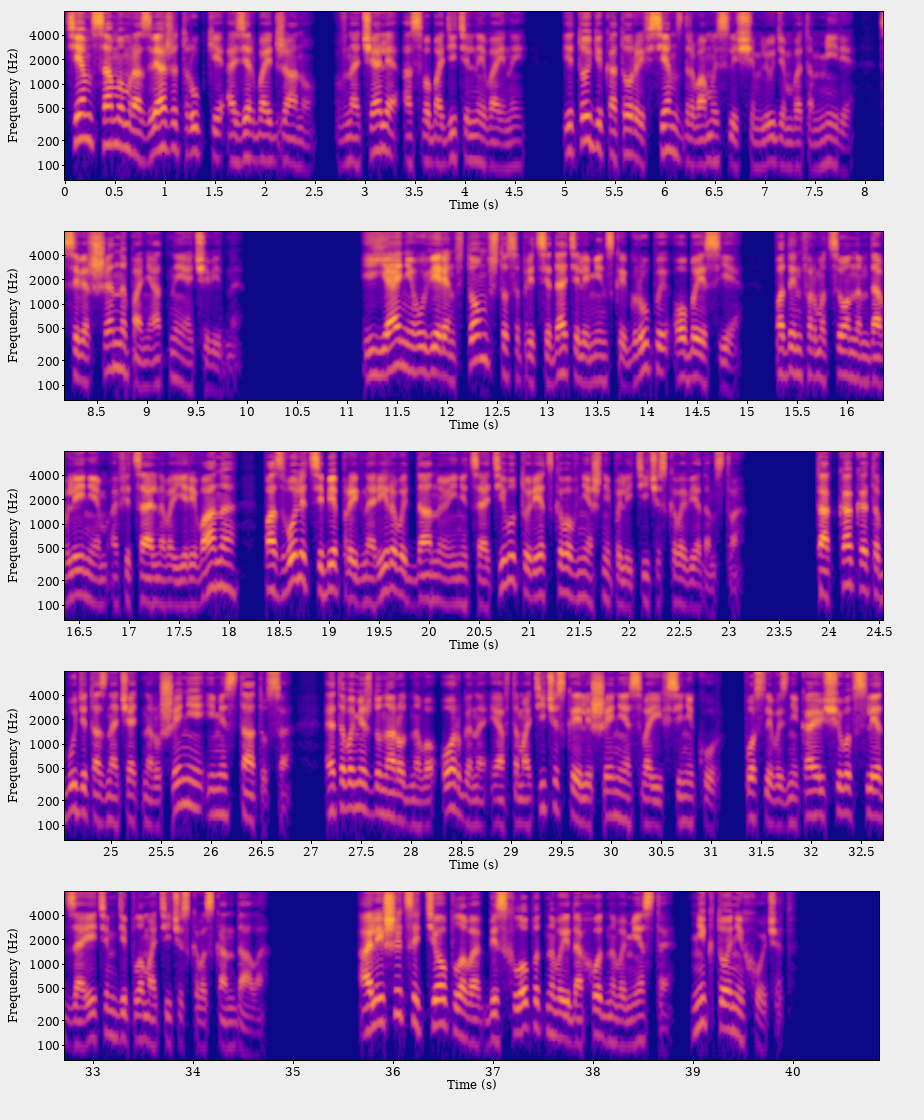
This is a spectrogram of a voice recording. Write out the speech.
Тем самым развяжет рубки Азербайджану, в начале освободительной войны, итоги которой всем здравомыслящим людям в этом мире, совершенно понятны и очевидны. И я не уверен в том, что сопредседатели Минской группы ОБСЕ, под информационным давлением официального Еревана, позволят себе проигнорировать данную инициативу турецкого внешнеполитического ведомства. Так как это будет означать нарушение ими статуса, этого международного органа и автоматическое лишение своих синекур, после возникающего вслед за этим дипломатического скандала. А лишиться теплого, бесхлопотного и доходного места, никто не хочет.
